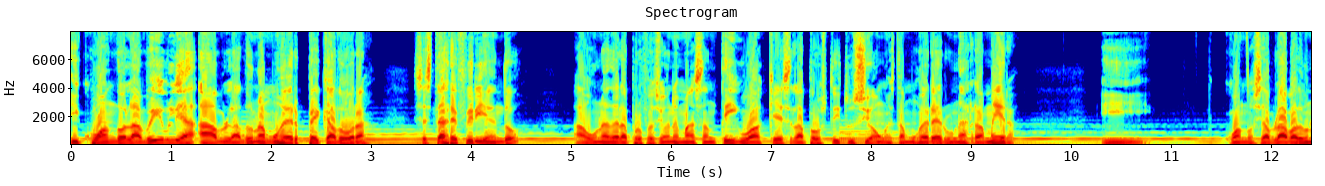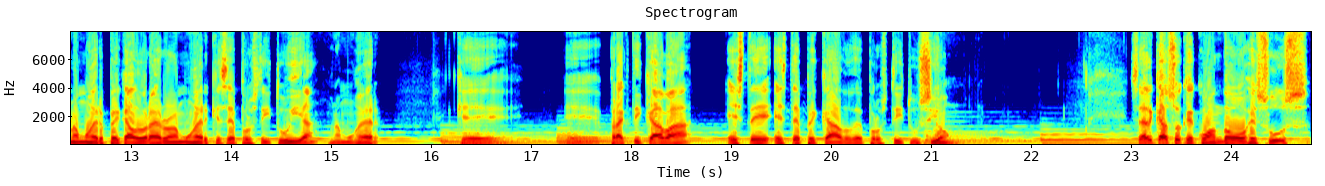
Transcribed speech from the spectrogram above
Y cuando la Biblia habla de una mujer pecadora, se está refiriendo a una de las profesiones más antiguas que es la prostitución. Esta mujer era una ramera y cuando se hablaba de una mujer pecadora era una mujer que se prostituía, una mujer que eh, practicaba este, este pecado de prostitución. Sea el caso que cuando Jesús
